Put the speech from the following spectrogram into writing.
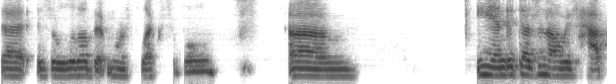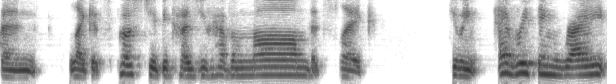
that is a little bit more flexible. Um, and it doesn't always happen like it's supposed to because you have a mom that's like doing everything right,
